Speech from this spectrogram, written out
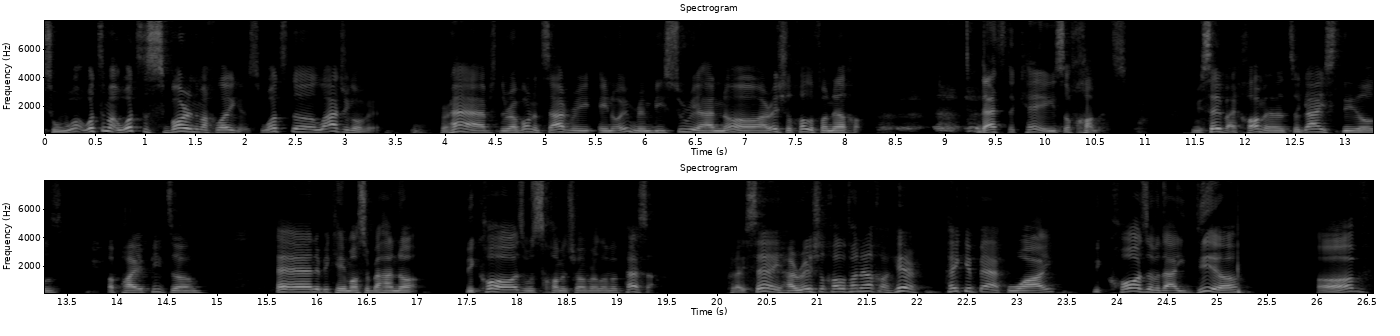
So what, what's the what's the svar in the machlokes? What's the logic of it? Perhaps the Rabban and Savri ein oimrim bi suri hana. That's the case of chametz. We say by chametz, a guy steals a pie pizza, and it became aser bahana because it was chametz shavar of Pesach. Could I say haresh fanecha? Here, take it back. Why? Because of the idea of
